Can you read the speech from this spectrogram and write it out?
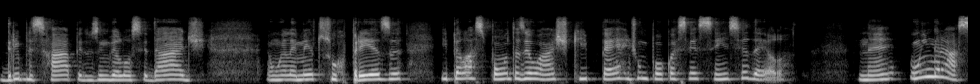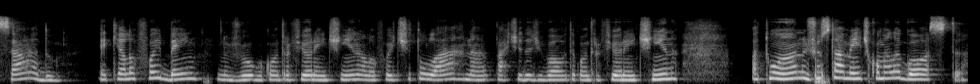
dribles rápidos em velocidade é um elemento surpresa e pelas pontas eu acho que perde um pouco essa essência dela, né? O engraçado é que ela foi bem no jogo contra a Fiorentina, ela foi titular na partida de volta contra a Fiorentina, atuando justamente como ela gosta,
